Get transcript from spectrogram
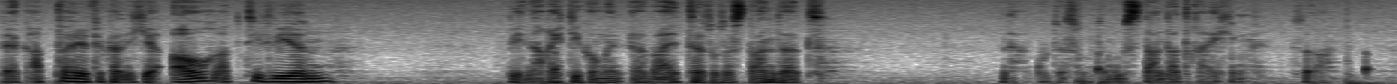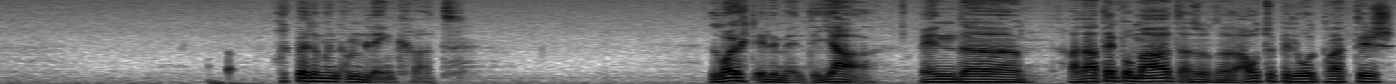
Bergabfahrhilfe kann ich hier auch aktivieren. Benachrichtigungen erweitert oder Standard. Na gut, das muss Standard reichen. So. Rückmeldungen am Lenkrad. Leuchtelemente, ja. Wenn der Radartempomat, also der Autopilot praktisch,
